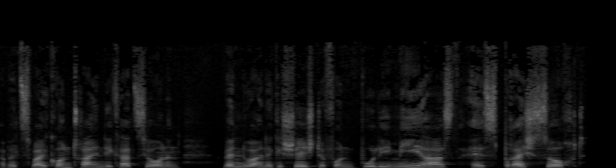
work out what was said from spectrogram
Aber zwei Kontraindikationen, wenn du eine Geschichte von Bulimie hast, Essbrechsucht,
